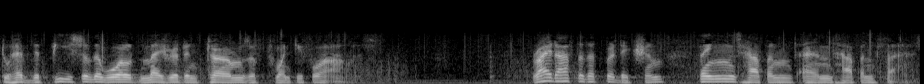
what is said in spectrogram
to have the peace of the world measured in terms of 24 hours. Right after that prediction, things happened and happened fast.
